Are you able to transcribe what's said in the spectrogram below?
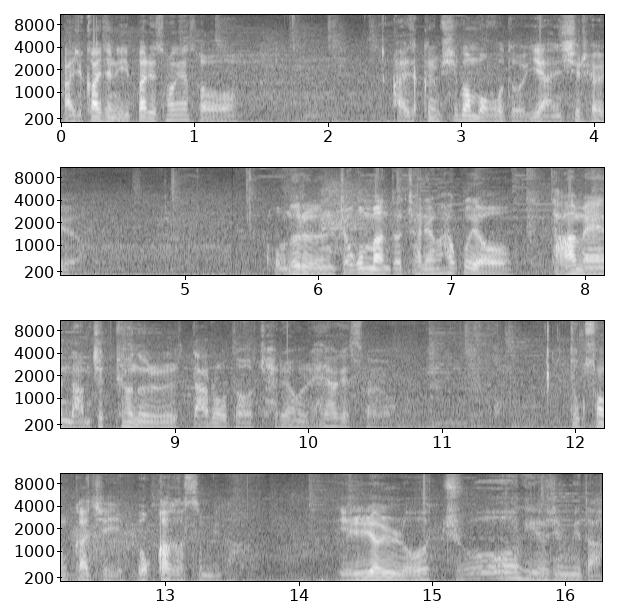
아직까지는 이빨이 성해서 아이스크림 씹어 먹어도 이 안 시려요. 오늘은 조금만 더 촬영하고요. 다음에 남측 편을 따로 더 촬영을 해야겠어요. 뚝섬까지 못 가겠습니다. 일렬로 쭉 이어집니다.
